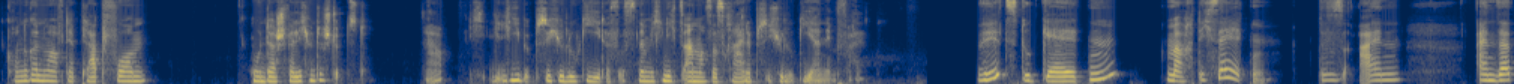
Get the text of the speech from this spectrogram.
im Grunde genommen auf der Plattform unterschwellig unterstützt. Ja, ich liebe Psychologie. Das ist nämlich nichts anderes als reine Psychologie an dem Fall. Willst du gelten? Mach dich selten. Das ist ein, ein Satz,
